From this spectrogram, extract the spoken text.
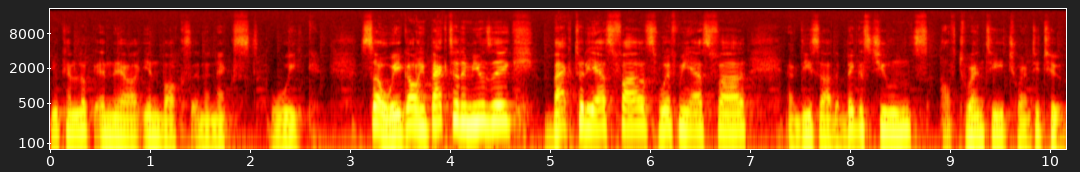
you can look in your inbox in the next week. So, we're going back to the music, back to the S Files with me, S File, and these are the biggest tunes of 2022.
